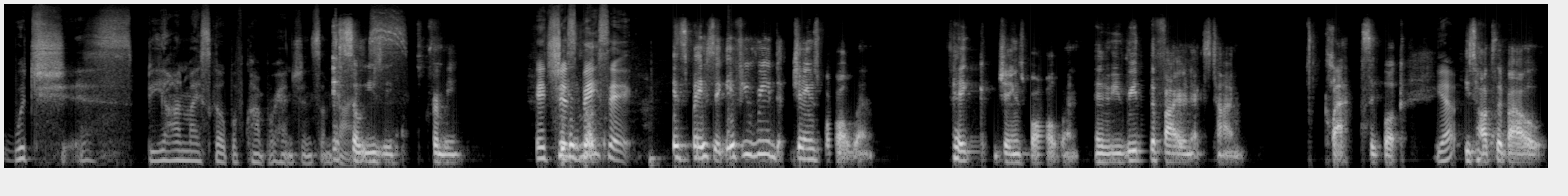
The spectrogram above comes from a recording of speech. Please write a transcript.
which is beyond my scope of comprehension. Sometimes it's so easy for me. It's just because, basic. Look, it's basic. If you read James Baldwin, take James Baldwin, and you read The Fire Next Time, classic book. Yeah, he talks about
